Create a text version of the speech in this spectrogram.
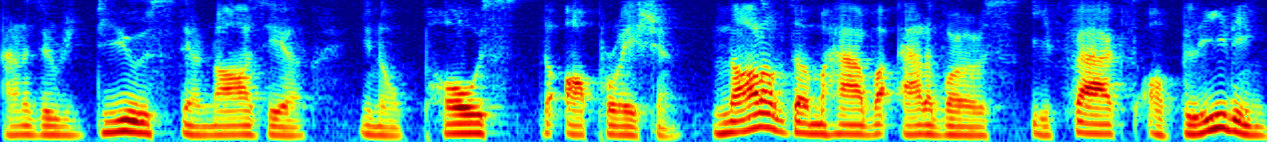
and they reduce their nausea, you know, post the operation. None of them have adverse effects or bleeding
